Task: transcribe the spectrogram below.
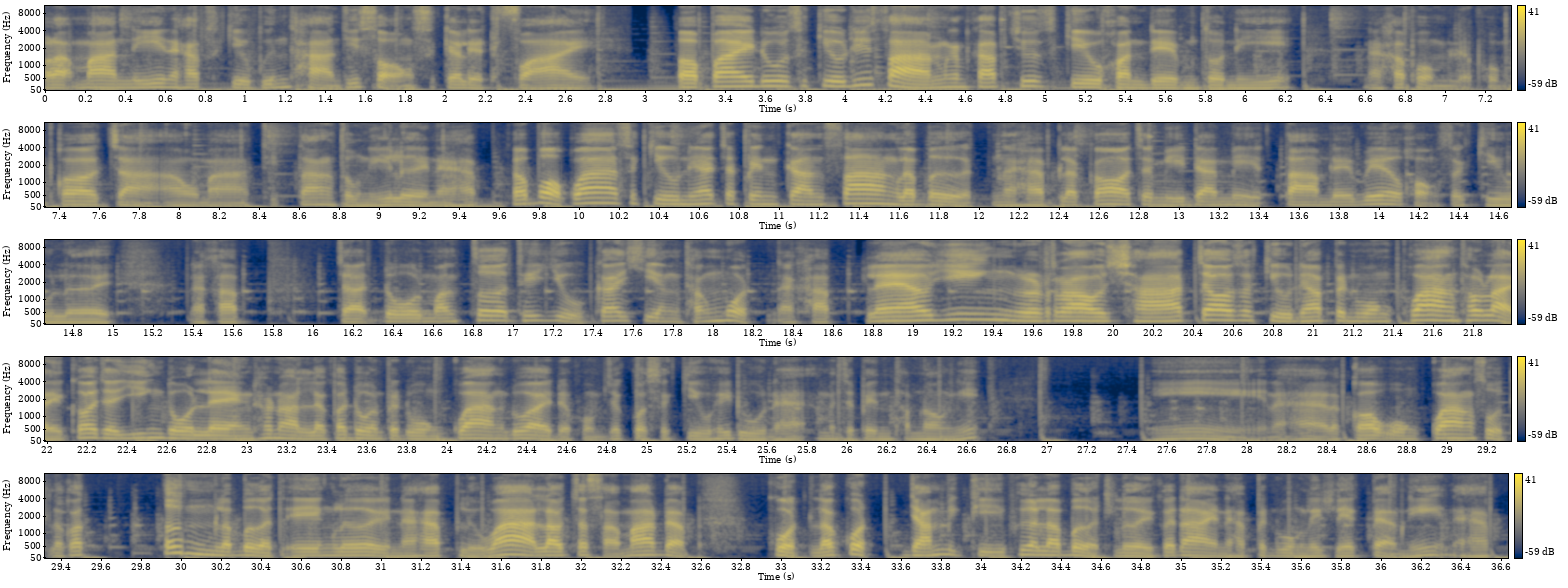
ประมาณนี้นะครับ สกิลพื้นฐานที่ 2 s k e l e t Fire ต่อไปดูสกิลที่ 3 กันครับ ชื่อสกิล Condemn ตัวนี้นะครับผมเดี๋ยวผมก็จะเอามาติดตั้งตรงนี้เลยนะครับเขาบอกว่าสกิลนี้จะเป็นการสร้างระเบิดนะครับ แล้วก็จะมีดาเมจตามเลเวลของสกิลเลยนะครับ จะโดนมอนสเตอร์ที่อยู่ใกล้เคียงทั้งหมดนะครับแล้วยิ่งเราชาร์จเจ้าสกิลเนี้ยเป็นวงกว้างเท่าไหร่ก็จะยิ่งโดนแรงเท่านั้นแล้วก็โดนเป็นวงกว้างด้วยเดี๋ยวผมจะกดสกิลให้ดูนะฮะมันจะเป็นทำนองนี้นี่นะฮะแล้วก็วงกว้างสุดแล้วก็ตึ้มระเบิดเองเลยนะครับ หรือว่าเราจะสามารถแบบกดแล้วกดย้ำอีกทีเพื่อระเบิดเลยก็ได้นะครับ เป็นวงเล็กๆแบบนี้นะครับ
